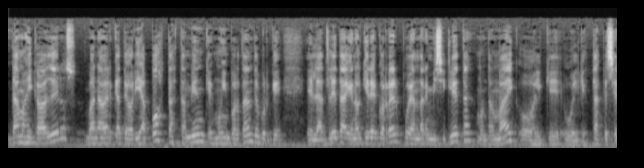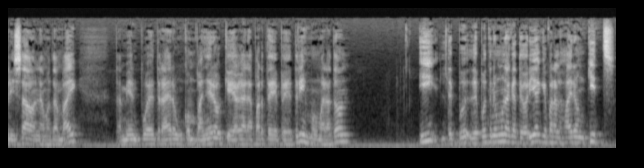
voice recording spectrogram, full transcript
damas y caballeros. Van a haber categoría postas también, que es muy importante porque el atleta que no quiere correr puede andar en bicicleta, mountain bike, o el que, o el que está especializado en la mountain bike también puede traer un compañero que haga la parte de pedetrismo, maratón. Y después, tenemos una categoría que para los Iron Kids.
